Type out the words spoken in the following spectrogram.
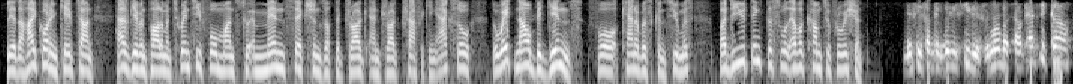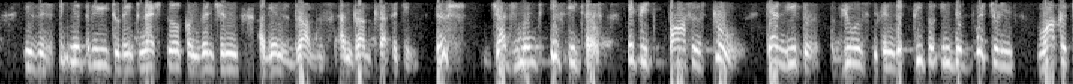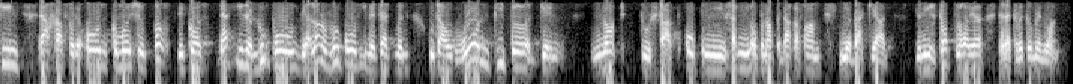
The High Court in Cape Town has given Parliament 24 months to amend sections of the Drug and Drug Trafficking Act. So the wait now begins for cannabis consumers. But do you think this will ever come to fruition? This is something very serious. Remember, South Africa is a signatory to the International Convention Against Drugs and Drug Trafficking. This judgment, if it if it passes through, can lead to abuse. It can get people individually marketing dagga for their own commercial purpose because that is a loophole. There are a lot of loopholes in the judgment which I would warn people against not to start opening, suddenly open up a dagga farm in your backyard. You need a top lawyer, and I can recommend one.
